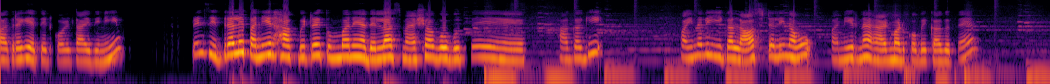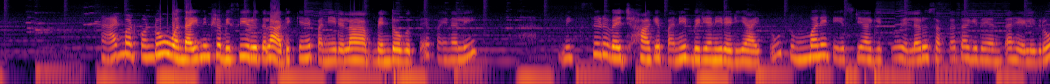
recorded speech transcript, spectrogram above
ಪಾತ್ರೆಗೆ ಎತ್ತಿಟ್ಕೊಳ್ತಾ ಇದ್ದೀನಿ. ಫ್ರೆಂಡ್ಸ್, ಇದರಲ್ಲೇ ಪನ್ನೀರ್ ಹಾಕಿಬಿಟ್ರೆ ತುಂಬಾ ಅದೆಲ್ಲ ಸ್ಮ್ಯಾಶ್ ಆಗೋಗುತ್ತೆ. ಹಾಗಾಗಿ ಫೈನಲಿ ಈಗ ಲಾಸ್ಟಲ್ಲಿ ನಾವು ಪನ್ನೀರನ್ನ ಆ್ಯಡ್ ಮಾಡ್ಕೋಬೇಕಾಗುತ್ತೆ. ಆ್ಯಡ್ ಮಾಡಿಕೊಂಡು ಒಂದು ಐದು ನಿಮಿಷ ಬಿಸಿ ಇರುತ್ತಲ್ಲ ಅದಕ್ಕೇ ಪನ್ನೀರೆಲ್ಲ ಬೆಂದೋಗುತ್ತೆ. ಫೈನಲಿ ಮಿಕ್ಸ್ಡ್ ವೆಜ್ ಹಾಗೆ ಪನ್ನೀರ್ ಬಿರಿಯಾನಿ ರೆಡಿ ಆಯಿತು. ತುಂಬಾ ಟೇಸ್ಟಿಯಾಗಿತ್ತು ಎಲ್ಲರೂ ಸಖತ್ತಾಗಿದೆ ಅಂತ ಹೇಳಿದರು.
